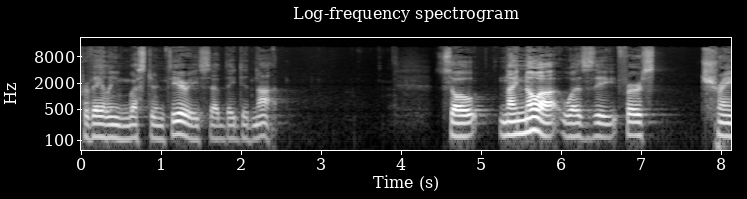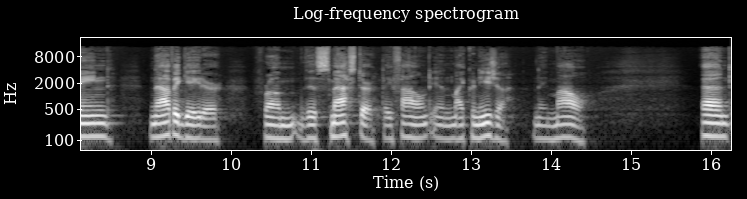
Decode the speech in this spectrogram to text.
prevailing Western theory said they did not. So Nainoa was the first trained navigator from this master they found in Micronesia named Mau. And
